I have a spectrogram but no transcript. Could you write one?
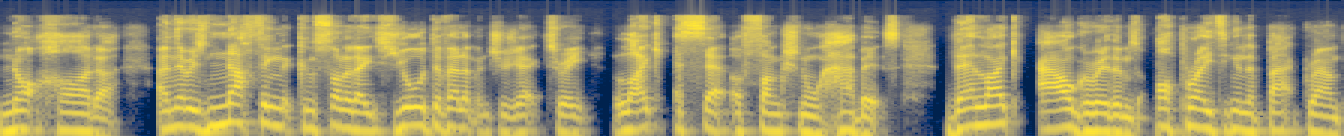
not harder. And there is nothing that consolidates your development trajectory like a set of functional habits. They're like algorithms operating in the background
